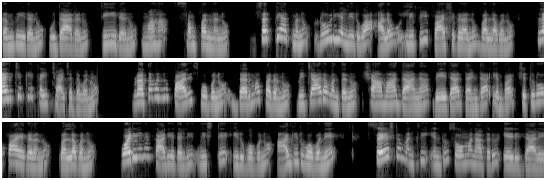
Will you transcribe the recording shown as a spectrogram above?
ಗಂಭೀರನು, ಉದಾರನು, ಧೀರನು, ಮಹಾ ಸಂಪನ್ನನು, ಸತ್ಯಾತ್ಮನು, ರೂಢಿಯಲ್ಲಿರುವ ಹಲವು ಲಿಪಿ ಭಾಷೆಗಳನ್ನು ಬಲ್ಲವನು, ಲಂಚಕ್ಕೆ ಕೈ ಚಾಚದವನು, ವ್ರತವನ್ನು ಪಾಲಿಸುವವನು, ಧರ್ಮಪರನು, ವಿಚಾರವಂತನು ಶಾಮ ದಾನ, ಭೇದ, ದಂಡ ಎಂಬ ಚತುರೋಪಾಯಗಳನ್ನು ಬಲ್ಲವನು, ಒಡೆಯನ ಕಾರ್ಯದಲ್ಲಿ ನಿಷ್ಠೆ ಇರುವವನು ಆಗಿರುವವನೇ ಶ್ರೇಷ್ಠ ಮಂತ್ರಿ ಎಂದು ಸೋಮನಾಥರು ಹೇಳಿದ್ದಾರೆ.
